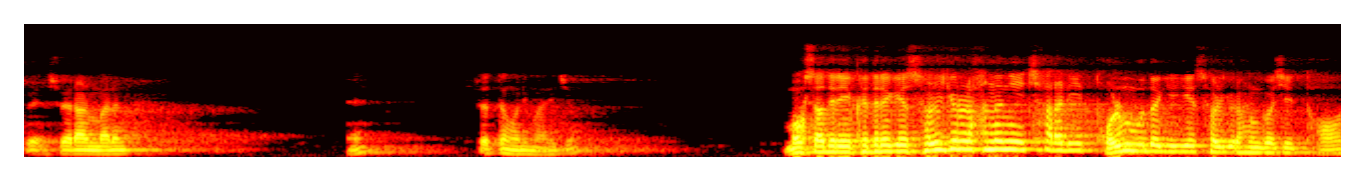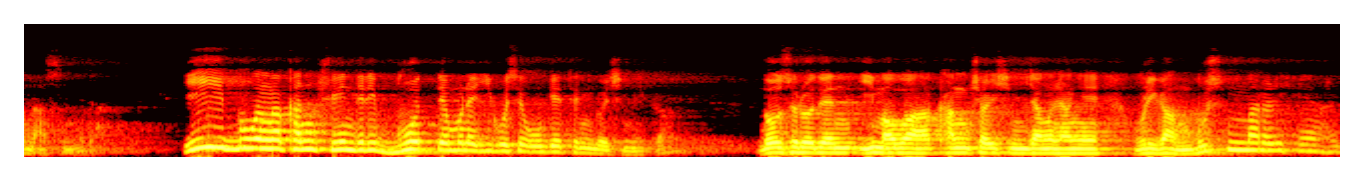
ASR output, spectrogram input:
쇠, 쇠라는 말은 네? 쇠덩어리 말이죠. 목사들이 그들에게 설교를 하느니 차라리 돌무더기에게 설교를 한 것이 더 낫습니다. 이 무감각한 주인들이 무엇 때문에 이곳에 오게 된 것입니까? 노수로 된 이마와 강철 심장을 향해 우리가 무슨 말을 해야 할까요?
